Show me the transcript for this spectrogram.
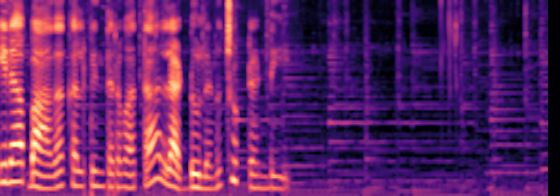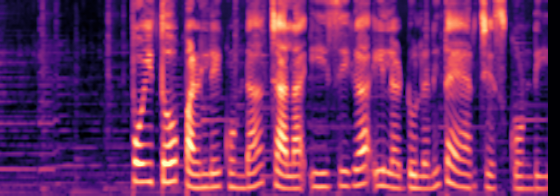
ఇలా బాగా కలిపిన తర్వాత లడ్డూలను చుట్టండి. పొయ్యితో పని లేకుండా చాలా ఈజీగా ఈ లడ్డూలని తయారు చేసుకోండి.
